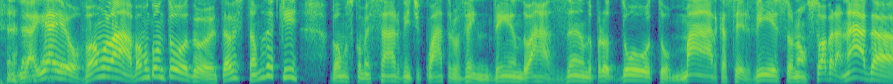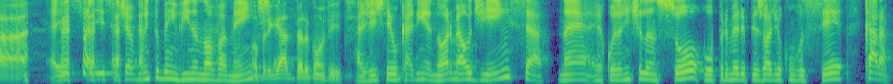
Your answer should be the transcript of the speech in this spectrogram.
Daí é eu. Vamos lá, vamos com tudo. Então estamos aqui. Vamos começar 24 vendendo, arrasando produto, marca, serviço. Não sobra nada. É isso aí. Seja muito bem-vindo novamente. Obrigado pelo convite. A gente tem um carinho enorme. A audiência, né? Quando a gente lançou o primeiro episódio com você, cara,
